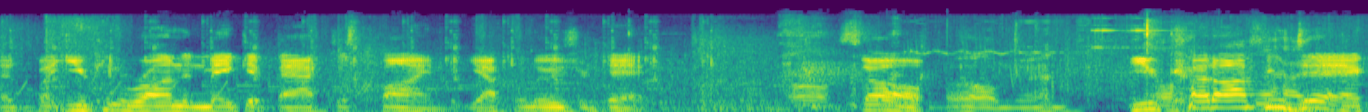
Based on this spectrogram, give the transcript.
And- But you can run and make it back just fine, but you have to lose your dick. So, Oh man. do you cut off your dick,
